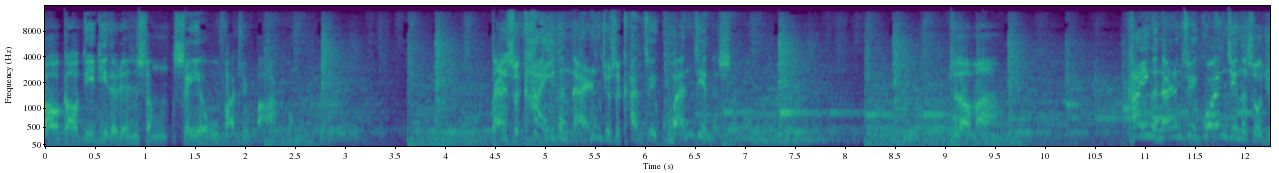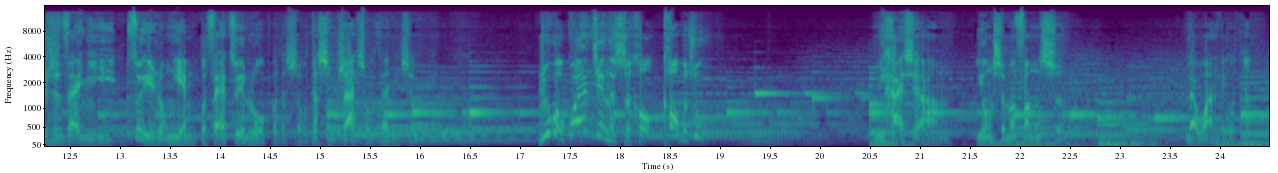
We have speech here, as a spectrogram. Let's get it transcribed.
高高低低的人生，谁也无法去把控。但是看一个男人，就是看最关键的时候，知道吗？看一个男人最关键的时候，就是在你最容颜不在、最落魄的时候，他是不是还守在你身边？如果关键的时候靠不住，你还想用什么方式来挽留他呢？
